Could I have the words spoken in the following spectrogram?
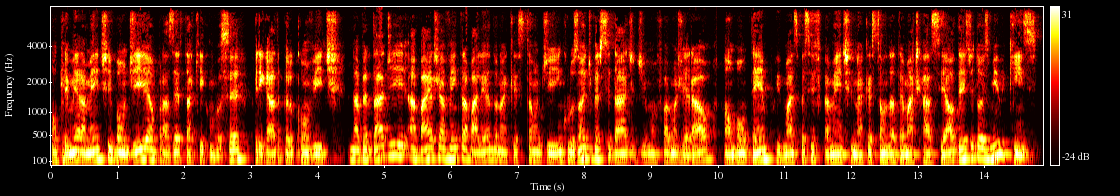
Bom, primeiramente, bom dia, é um prazer estar aqui com você. Obrigado pelo convite. Na verdade, a Bayer já vem trabalhando na questão de inclusão e diversidade de uma forma geral há um bom tempo e mais especificamente na questão da temática racial desde 2015.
